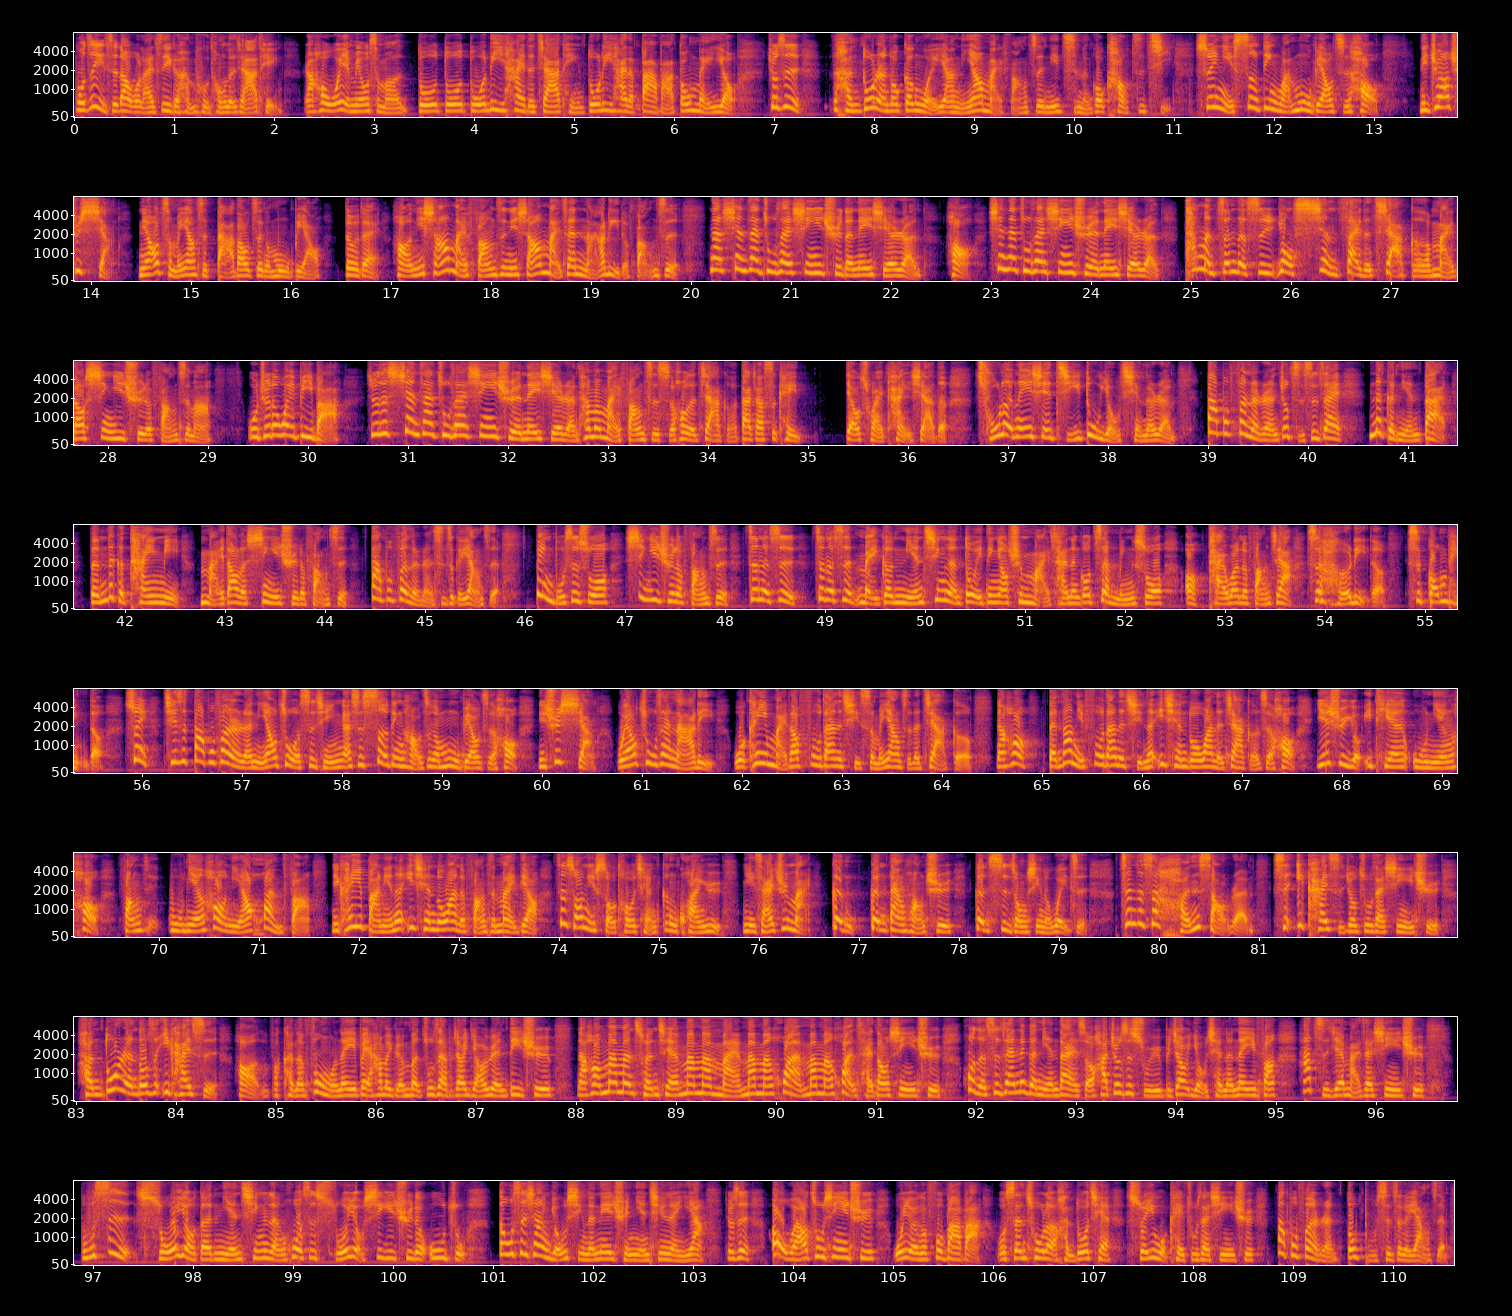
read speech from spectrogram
我自己知道，我来自一个很普通的家庭，然后我也没有什么多多多厉害的家庭，多厉害的爸爸都没有。就是很多人都跟我一样，你要买房子，你只能够靠自己。所以你设定完目标之后，你就要去想，你要怎么样子达到这个目标，对不对？好，你想要买房子，你想要买在哪里的房子？那现在住在信义区的那一些人，好，现在住在信义区的那一些人，他们真的是用现在的价格买到信义区的房子吗？我觉得未必吧，就是现在住在信义区的那些人，他们买房子时候的价格，大家是可以调出来看一下的。除了那一些极度有钱的人，大部分的人就只是在那个年代的那个 timing 买到了信义区的房子。大部分的人是这个样子，并不是说信义区的房子真的是真的是每个年轻人都一定要去买才能够证明说哦，台湾的房价是合理的，是公平的。所以其实大部分的人你要做的事情应该是设定好这个目标之后，你去想我要住在哪里，我可以买到负担得起什么样子的价格，然后等到你负担得起那一千多万的价格之后，也许有一天五年年后房子五年后你要换房，你可以把你那一千多万的房子卖掉，这时候你。手头钱更宽裕，你才去买更更蛋黄区、更市中心的位置，真的是很少人是一开始就住在信义区，很多人都是一开始，好，可能父母那一辈，他们原本住在比较遥远地区，然后慢慢存钱，慢慢买，慢慢换，慢慢换，才到信义区，或者是在那个年代的时候，他就是属于比较有钱的那一方，他直接买在信义区。不是所有的年轻人，或是所有信义区的屋主，都是像游行的那一群年轻人一样，就是哦，我要住信义区，我有一个富爸爸，我生出了很多钱，所以我可以住在新义区。大部分人都不是这个样子，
